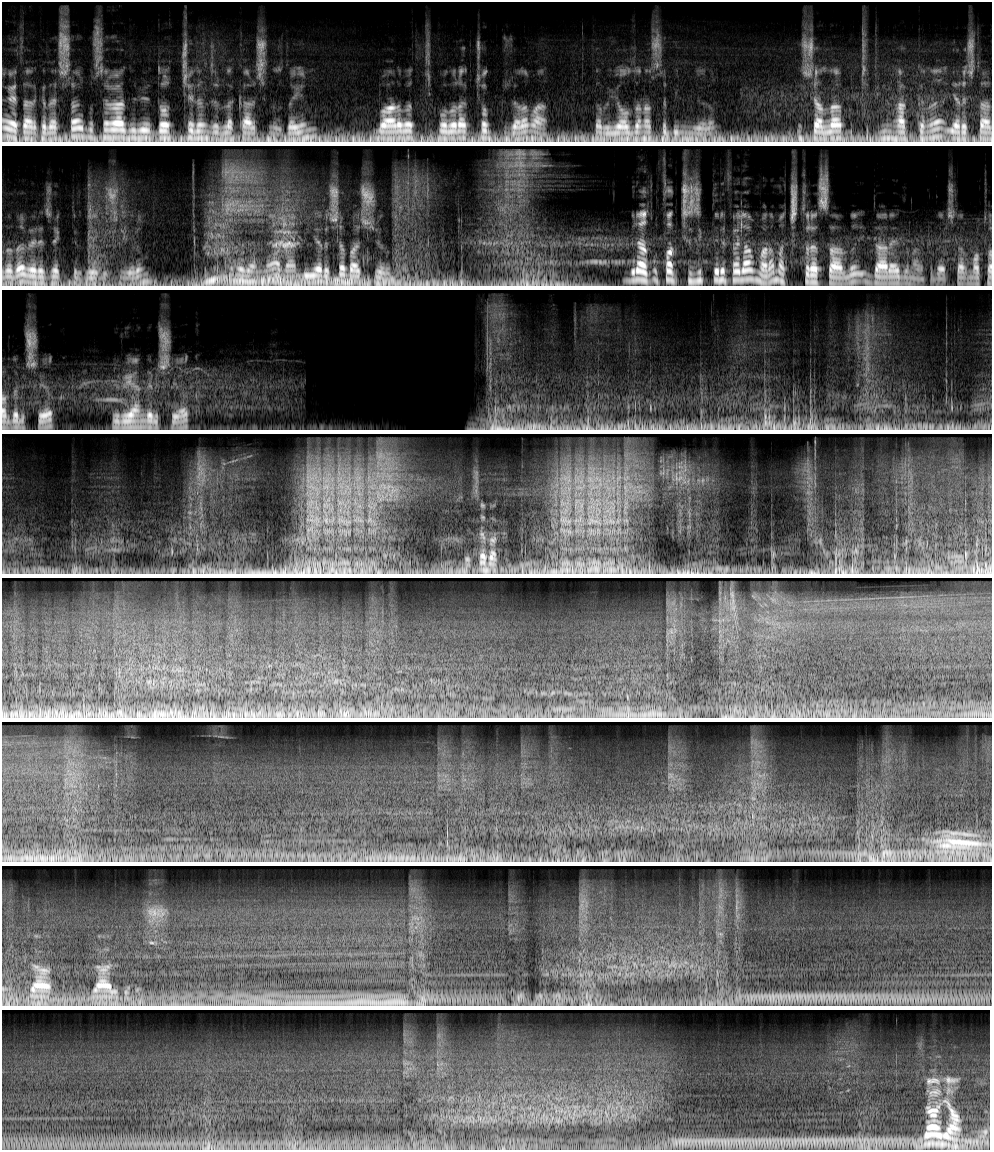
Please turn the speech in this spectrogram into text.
Evet arkadaşlar bu sefer de bir Dodge Challenger ile karşınızdayım. Bu araba tip olarak çok güzel ama tabi yolda nasıl bilmiyorum. İnşallah bu tipinin hakkını yarışlarda da verecektir diye düşünüyorum. Bu nedenle hemen bir yarışa başlıyorum. Biraz ufak çizikleri falan var ama çıtır hasarlı. idare edin arkadaşlar. Motorda bir şey yok. Yürüyende bir şey yok. Sese bakın. Güzel, güzel bir Güzel yanlıyor.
